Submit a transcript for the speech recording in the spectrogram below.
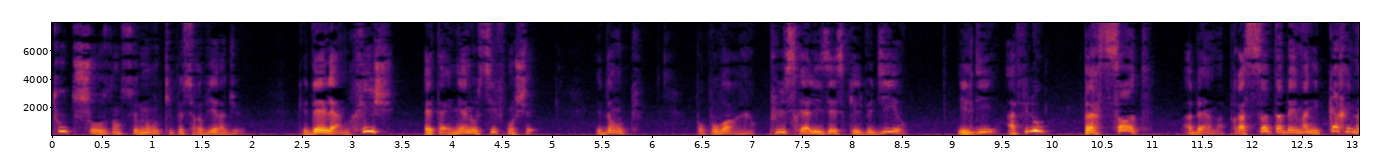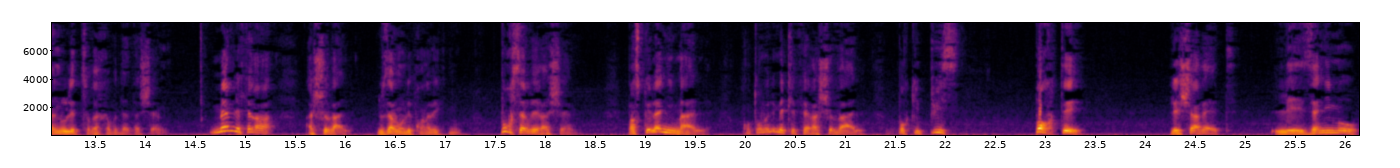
toute chose dans ce monde qui peut servir à Dieu. Et donc, pour pouvoir plus réaliser ce qu'il veut dire, il dit Afilou, persot, même les fers à, cheval, nous allons les prendre avec nous pour servir Hachem. Parce que l'animal, quand on veut lui mettre les fers à cheval pour qu'il puisse porter les charrettes, les animaux,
